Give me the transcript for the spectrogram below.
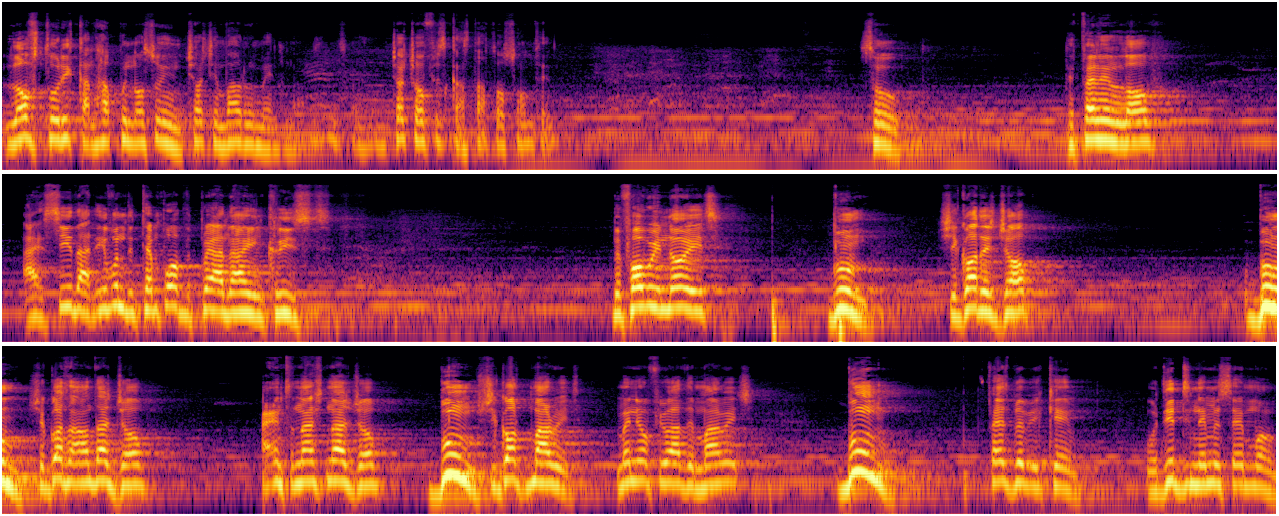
Love story can happen also in church environment. Church office can start or something. So they fell in love. I see that even the tempo of the prayer now increased. Before we know it, boom, she got a job. Boom, she got another job, an international job. Boom, she got married. Many of you had the marriage. Boom, first baby came. We did the naming ceremony.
